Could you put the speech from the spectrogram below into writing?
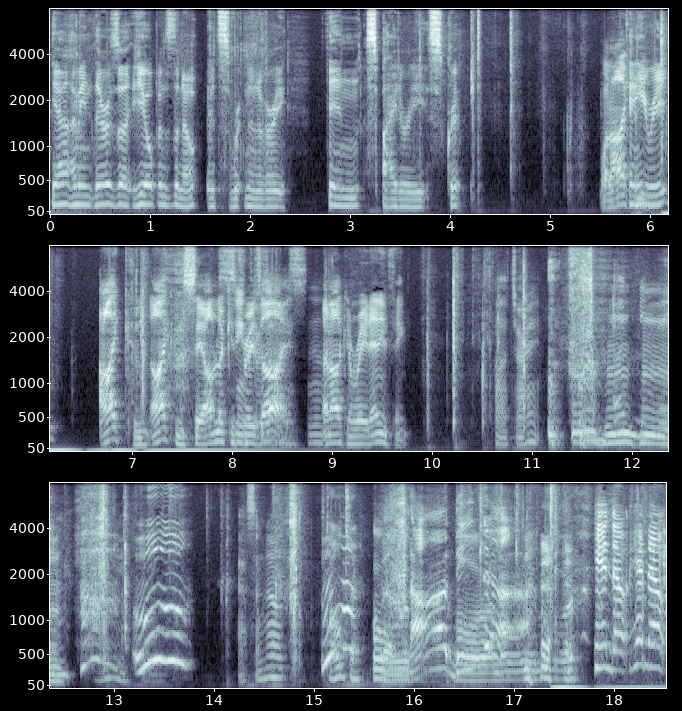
Yeah, I mean, there's a he opens the note. It's written in a very thin, spidery script. Well, I Can can. he read? I can. I can see. I'm looking Seen through his through his eyes, eyes, yeah. and I can read anything. Oh, that's all right. Ooh. Pass a note. Told you. La-dee-da. Hand out, hand out.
